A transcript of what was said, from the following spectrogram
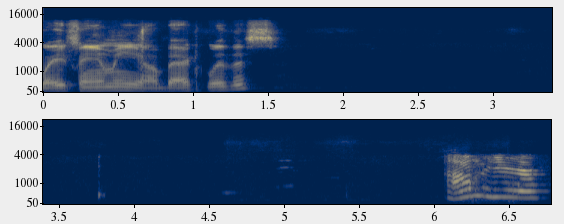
Wade family, y'all back with us? I'm here.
